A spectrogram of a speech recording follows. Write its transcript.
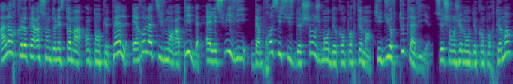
Alors que l'opération de l'estomac en tant que telle est relativement rapide, elle est suivie d'un processus de changement de comportement qui dure toute la vie. Ce changement de comportement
